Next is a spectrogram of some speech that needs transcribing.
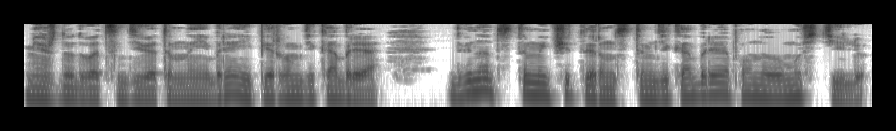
Между 29 ноября и 1 декабря, 12 и 14 декабря по новому стилю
